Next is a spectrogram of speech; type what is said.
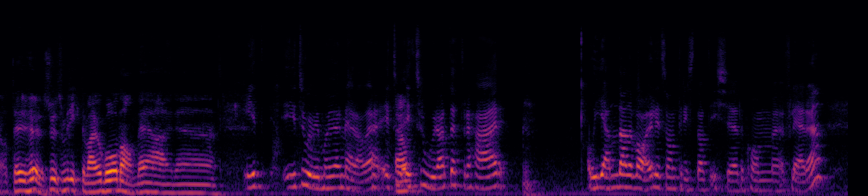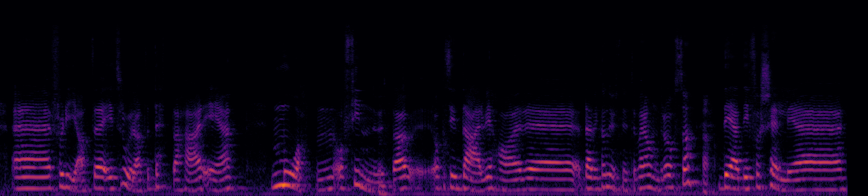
At det høres ut som riktig vei å gå, da? Det er eh, Jeg, jeg tror vi må gjøre mer av det. Jeg tror, Ja. jeg tror at dette her Og igjen, da, det var jo litt sånn trist at ikke det kom flere. Eh, fordi at eh, jeg tror at dette her er måten å finne ut av der vi har eh, Der vi kan utnytte hverandre også. Ja. Det de forskjellige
